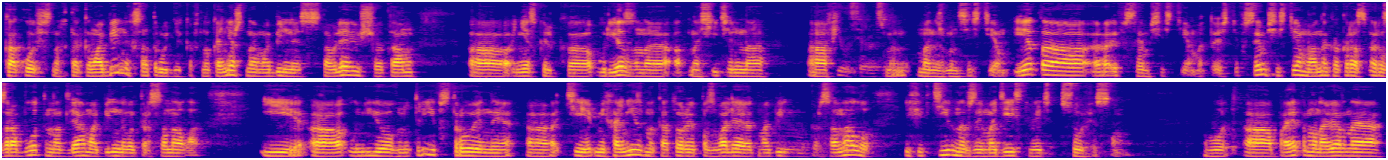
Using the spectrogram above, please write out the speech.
как офисных, так и мобильных сотрудников, но, конечно, мобильная составляющая там а, несколько урезанная относительно а, Field Service Management систем. И это а, FSM-система. То есть FSM-система, она как раз разработана для мобильного персонала. И у нее внутри встроены те механизмы, которые позволяют мобильному персоналу эффективно взаимодействовать с офисом. Вот. Поэтому, наверное,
